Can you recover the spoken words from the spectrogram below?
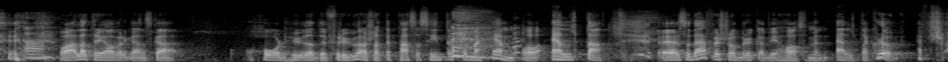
och alla tre har väl ganska hårdhudade fruar så att det passar sig inte att komma hem och älta. Eh, Så därför så brukar vi ha som en älta-klubb. Eftersom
